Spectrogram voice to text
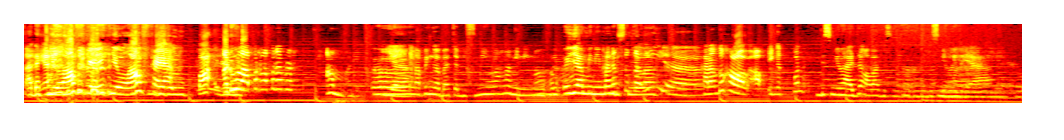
ada Saya. hilaf, kayak hilaf, Kayak, lupa. gitu. aduh lapar lapar lapar am aja. Eh, iya. Tapi nggak baca Bismillah lah minimal. eh, Iya minimal Kadang suka Bismillah. iya. kadang tuh kalau inget pun Bismillah aja nggak apa Bismillah Heeh, Bismillah gitu ya Gitu.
